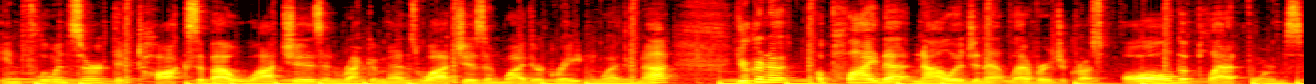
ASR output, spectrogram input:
influencer that talks about watches and recommends watches and why they're great and why they're not. You're gonna apply that knowledge and that leverage across all the platforms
